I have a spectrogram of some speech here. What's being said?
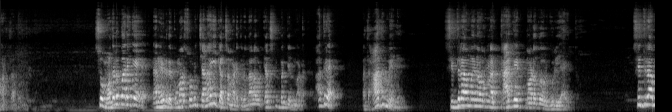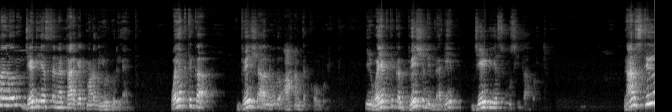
ಮಾಡ್ತಾ ಬಂದರು ಸೊ ಮೊದಲ ಬಾರಿಗೆ ನಾನು ಹೇಳಿದೆ, ಕುಮಾರಸ್ವಾಮಿ ಚೆನ್ನಾಗಿ ಕೆಲಸ ಮಾಡಿದರು. ನಾನು ಅವ್ರ ಕೆಲಸದ ಬಗ್ಗೆ ಇದು ಮಾಡೋದು ಆದರೆ ಅದಾದ ಮೇಲೆ ಸಿದ್ದರಾಮಯ್ಯನವ್ರನ್ನ ಟಾರ್ಗೆಟ್ ಮಾಡೋದು ಅವ್ರ ಗುರಿಯಾಯಿತು ಸಿದ್ದರಾಮಯ್ಯನವರು ಜೆ ಡಿ ಎಸ್ ಅನ್ನು ಟಾರ್ಗೆಟ್ ಮಾಡೋದು ಇವ್ರ ಗುರಿ ಆಯಿತು. ವೈಯಕ್ತಿಕ ದ್ವೇಷ ಅನ್ನುವುದು ಆ ಹಂತಕ್ಕೆ ಹೋಗ್ಬಿಟ್ಟಿತ್ತು. ಈ ವೈಯಕ್ತಿಕ ದ್ವೇಷದಿಂದಾಗಿ ಜೆ ಡಿ ಎಸ್ ಕುಸಿತ ಹೋಯಿತು ನಾನು ಸ್ಟಿಲ್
